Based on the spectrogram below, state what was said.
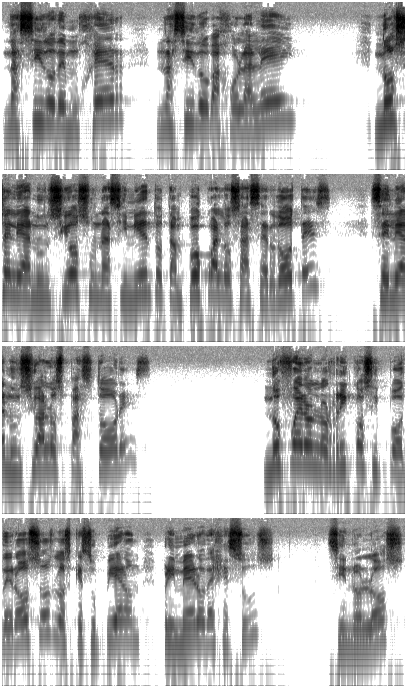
nacido de mujer, nacido bajo la ley. No se le anunció su nacimiento tampoco a los sacerdotes, se le anunció a los pastores. No fueron los ricos y poderosos los que supieron primero de Jesús, sino los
